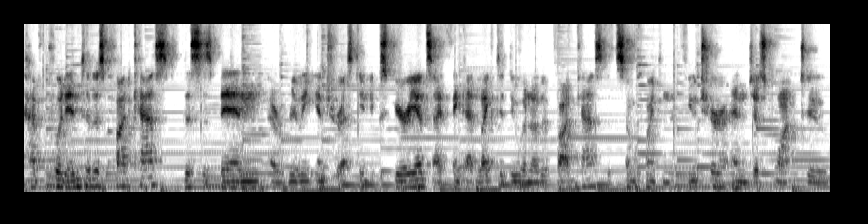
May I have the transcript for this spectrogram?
have put into this podcast. This has been a really interesting experience. I think I'd like to do another podcast at some point in the future and just want to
